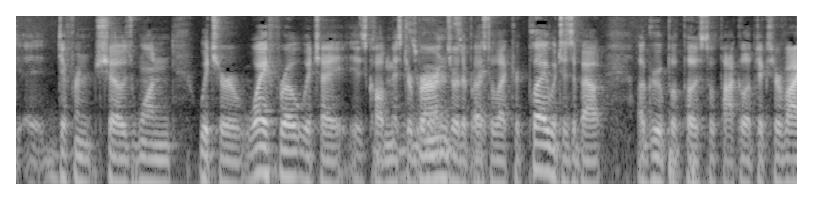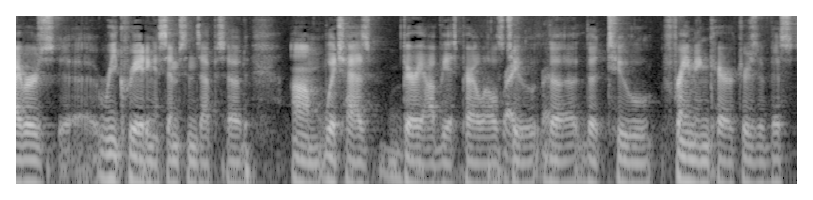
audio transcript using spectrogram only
d- different shows. One which your wife wrote, which I is called Mr. Burns, Mr. or the right. Post-Electric Play, which is about a group of post-apocalyptic survivors uh, recreating a Simpsons episode, um, which has very obvious parallels Right, to right. the the two framing characters of this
